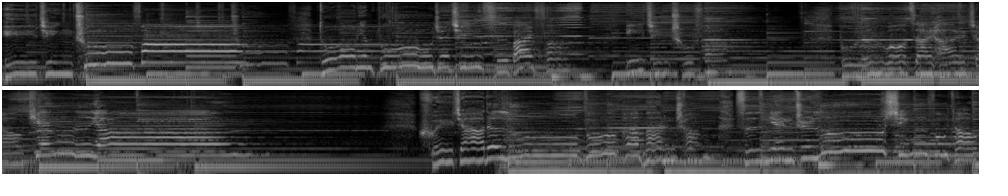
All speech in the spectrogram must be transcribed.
已经出发，多年不觉青丝白发，已经出发。不论我在海角天涯回家的路不怕漫长，思念之路幸福导航。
